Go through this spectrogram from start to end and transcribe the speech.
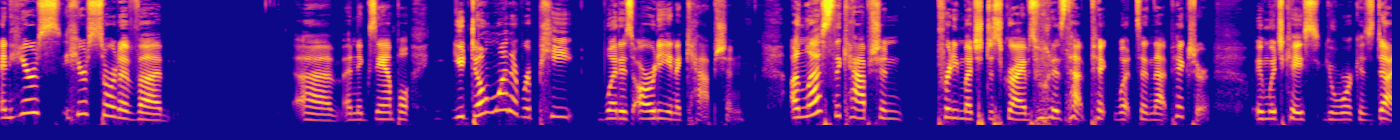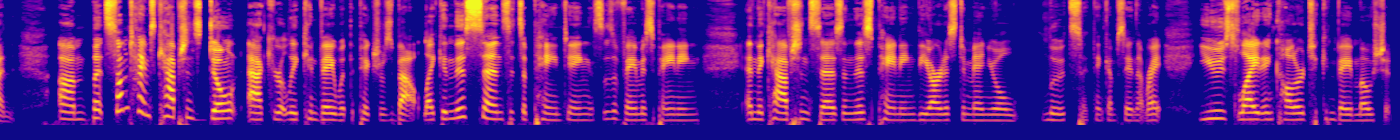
and here's here's sort of a, uh, an example. You don't want to repeat what is already in a caption, unless the caption pretty much describes what is that pic what's in that picture, in which case your work is done. Um, but sometimes captions don't accurately convey what the picture is about. Like in this sense, it's a painting. This is a famous painting, and the caption says, "In this painting, the artist Emmanuel Lutz, I think I'm saying that right, used light and color to convey motion."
